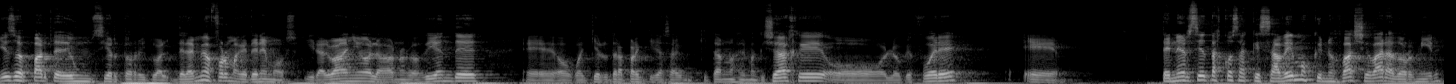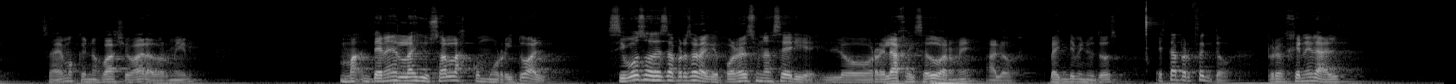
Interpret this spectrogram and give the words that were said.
Y eso es parte de un cierto ritual. De la misma forma que tenemos ir al baño, lavarnos los dientes, eh, o cualquier otra práctica, quitarnos el maquillaje o lo que fuere, eh, tener ciertas cosas que sabemos que nos va a llevar a dormir, sabemos que nos va a llevar a dormir, mantenerlas y usarlas como ritual. Si vos sos de esa persona que ponerse una serie lo relaja y se duerme a los 20 minutos, está perfecto. Pero en general,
